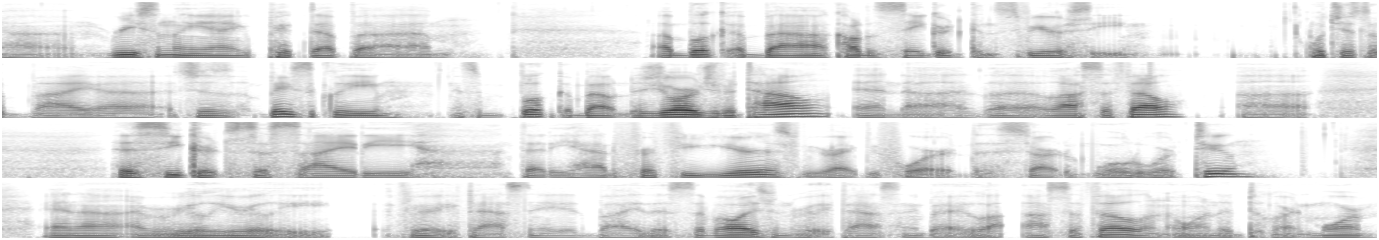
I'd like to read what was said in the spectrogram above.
Um, recently, I picked up um, a book about called "The Sacred Conspiracy," which is a by uh, it's just basically it's a book about Georges Bataille and uh, La uh, his secret society that he had for a few years, right before the start of World War II. And uh, I'm really, really very fascinated by this. I've always been really fascinated by La and I wanted to learn more.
